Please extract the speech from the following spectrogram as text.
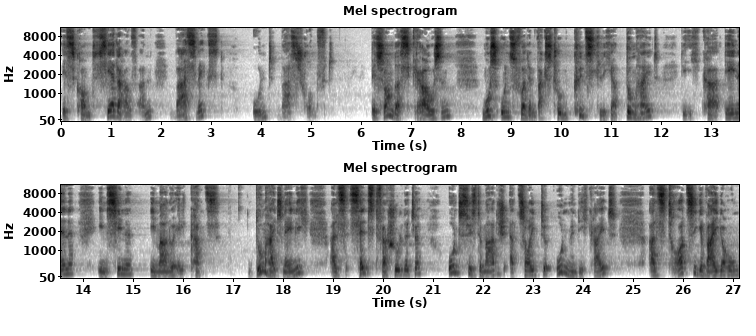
es kommt sehr darauf an, was wächst und was schrumpft. Besonders grausen muss uns vor dem Wachstum künstlicher Dummheit, die ich KD nenne, im Sinne Immanuel Kants. Dummheit nämlich als selbstverschuldete und systematisch erzeugte Unmündigkeit, als trotzige Weigerung,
